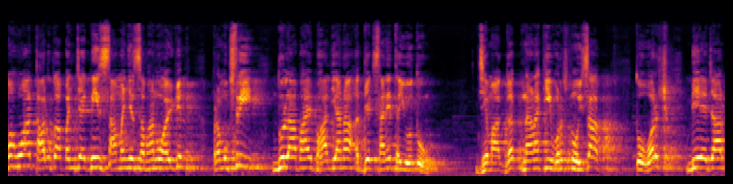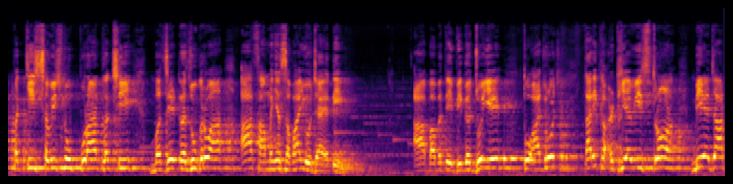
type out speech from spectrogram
મહુવા તાલુકા પંચાયતની સામાન્ય સભાનું આયોજન પ્રમુખ શ્રી દુલાભાઈ ભાલિયાના અધ્યક્ષસ્થાને થયું હતું. જેમાં ગત નાણાકીય વર્ષનો હિસાબ તો વર્ષ બે હજાર પચીસ છવ્વીસનું પુરાંતલક્ષી બજેટ રજૂ કરવા આ સામાન્ય સભા યોજાઈ હતી. આ બાબતે વિગત જોઈએ તો આજરોજ તારીખ અઠ્યાવીસ ત્રણ બે હજાર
